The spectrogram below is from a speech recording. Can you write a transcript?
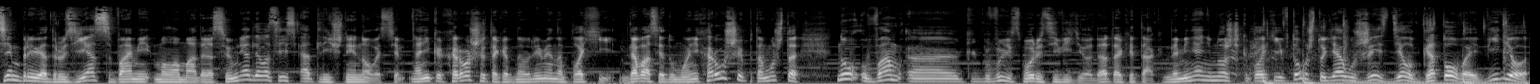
Всем привет, друзья, с вами Маламадрос, и у меня для вас есть отличные новости. Они как хорошие, так и одновременно плохие. Для вас, я думаю, они хорошие, потому что, ну, вам, э, как бы вы смотрите видео, да, так и так. Для меня немножечко плохие в том, что я уже сделал готовое видео,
